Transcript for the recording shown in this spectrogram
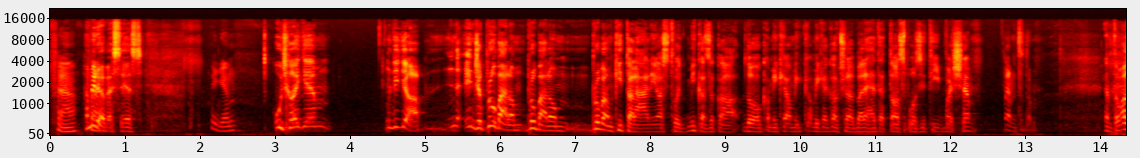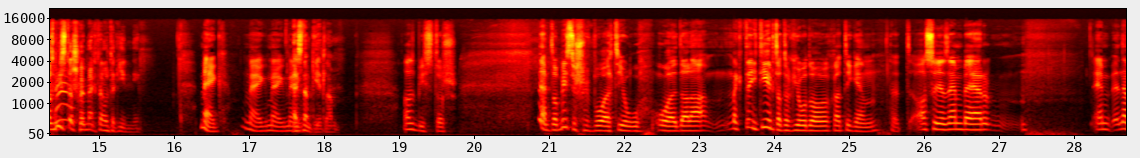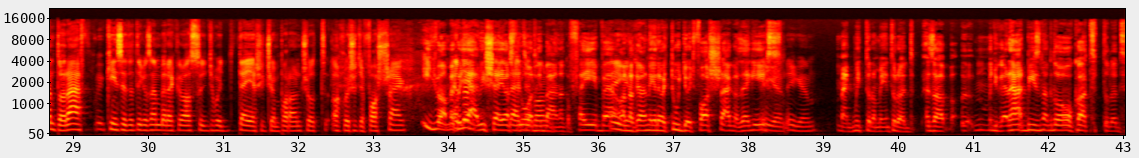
Fel. Hát fel. miről beszélsz? Igen. Úgyhogy, úgyhogy ja, én csak próbálom, próbálom, próbálom kitalálni azt, hogy mik azok a dolgok, amik, amik, amikkel kapcsolatban lehetett az pozitív, vagy sem. Nem tudom. Nem tudom. Az biztos, hogy megtanultak inni. Meg, meg, meg, meg. Ez nem kétlem. Az biztos. Nem tudom, biztos, hogy volt jó oldala. Meg te itt írtatok jó dolgokat, igen. Tehát az, hogy az ember em, nem tudom, rá kényszerítették az emberekre azt, hogy, hogy teljesítsen parancsot, akkor is, hogyha fasság. Így van, meg Ebben hogy elviselje azt, hogy ordibálnak a fejébe, Igen. annak ellenére, hogy tudja, hogy fasság az egész. Igen, igen. Meg mit tudom én, tudod, ez a, mondjuk rád bíznak dolgokat, tudod,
